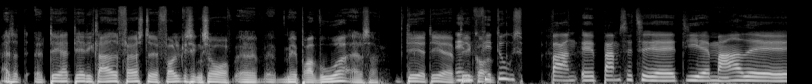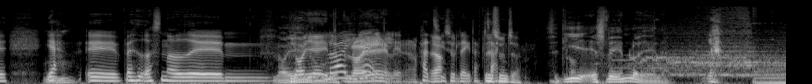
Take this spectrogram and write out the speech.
Altså, det, det har de klaret første folketingsår øh, med bravur, altså. Det, det er, en det går, fidus bang, øh, bamse til øh, de er meget, øh, ja, mm. øh, hvad hedder sådan noget? Øh, loyale. Loyale, loyale partisoldater. Ja, det synes jeg. Så de er SVM-loyale. Ja.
